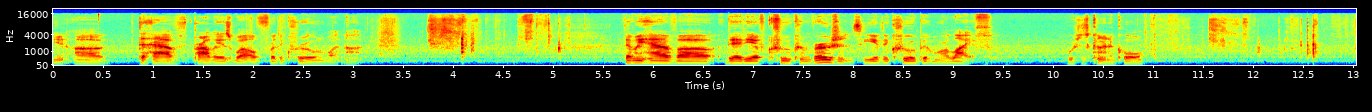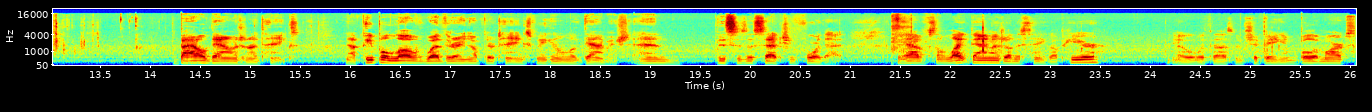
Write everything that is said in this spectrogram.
you know, uh, to have probably as well for the crew and whatnot. Then we have uh, the idea of crew conversions to give the crew a bit more life, which is kind of cool. Battle damage on our tanks. Now, people love weathering up their tanks, making them look damaged, and this is a section for that. We have some light damage on this tank up here, you know, with uh, some chipping and bullet marks.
